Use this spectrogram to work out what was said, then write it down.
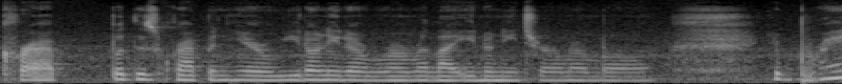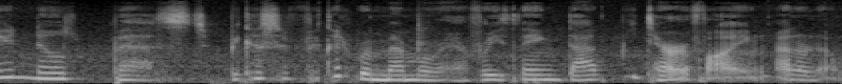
crap, put this crap in here. You don't need to remember that. You don't need to remember. Your brain knows best because if it could remember everything, that'd be terrifying. I don't know.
